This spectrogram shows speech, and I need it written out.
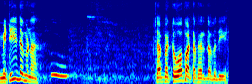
ਮਿੱਟੀ ਚ ਦਬਣਾ? ਚਾ ਬਟੋਆ ਪੱਟ ਫਿਰ ਦਬਦੀ ਹੈ।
